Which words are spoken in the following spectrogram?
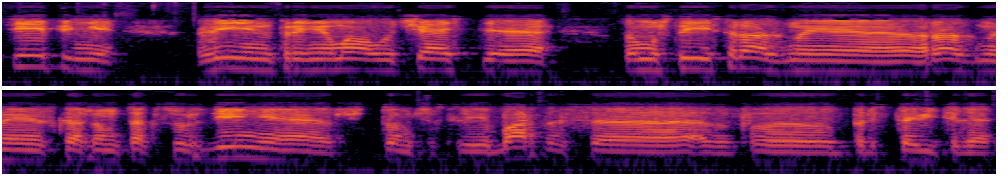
степени Ленин принимал участие, потому что есть разные, разные, скажем так, суждения, в том числе и Бартельса, представителя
